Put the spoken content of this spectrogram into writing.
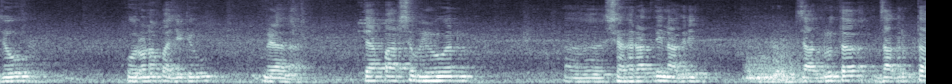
जो कोरोना पॉझिटिव्ह मिळाला त्या पार्श्वभूमीवर शहरातले नागरिक जागृता जागरूकता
